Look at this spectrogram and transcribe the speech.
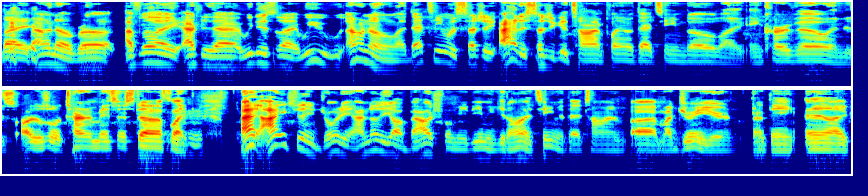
like I don't know, bro. I feel like after that, we just like we I don't know, like that team was such a I had a, such a good time playing with that team though, like in Kerrville and just all those little tournaments and stuff. Like mm-hmm. I I actually enjoyed it. I know that y'all vouched for me to even get on a team at that time, uh, my junior year, I think, and like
